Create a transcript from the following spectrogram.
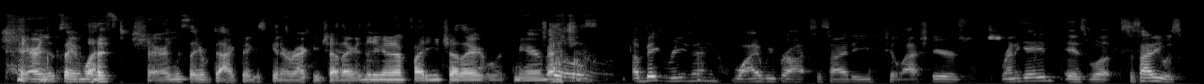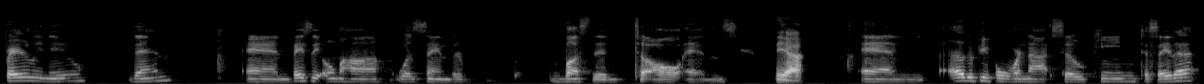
Sharing the same list, sharing the same tactics, gonna wreck each other, and then you're gonna end up fighting each other with mirror matches. A big reason why we brought Society to last year's Renegade is what Society was fairly new then, and basically Omaha was saying they're busted to all ends. Yeah. and other people were not so keen to say that.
